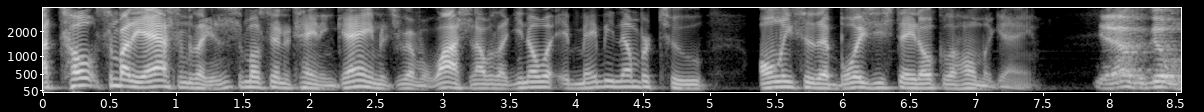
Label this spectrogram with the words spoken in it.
I told somebody asked me, was like, is this the most entertaining game that you ever watched? And I was like, you know what? It may be number two, only to the Boise State Oklahoma game. Yeah, that was a good one.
